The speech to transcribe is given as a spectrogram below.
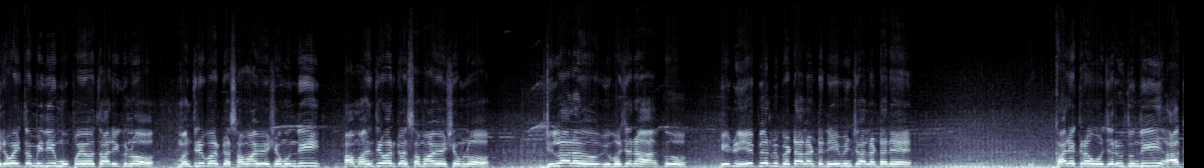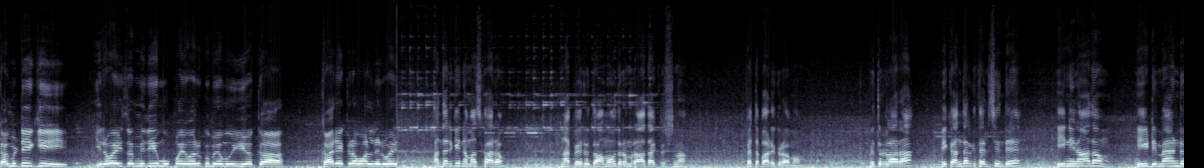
ఇరవై తొమ్మిది ముప్పైవ తారీఖులో మంత్రివర్గ సమావేశం ఉంది. ఆ మంత్రివర్గ సమావేశంలో జిల్లాల విభజనకు ఎటు ఏ పేర్లు పెట్టాలంటే నియమించాలంటేనే కార్యక్రమం జరుగుతుంది. ఆ కమిటీకి ఇరవై తొమ్మిది ముప్పై వరకు మేము ఈ యొక్క కార్యక్రమాలు నిర్వహి అందరికీ నమస్కారం. నా పేరు దామోదరం రాధాకృష్ణ పెద్దపాడు గ్రామం. మిత్రులారా మీకు అందరికీ తెలిసిందే ఈ నినాదం ఈ డిమాండ్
